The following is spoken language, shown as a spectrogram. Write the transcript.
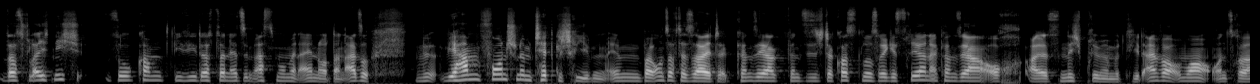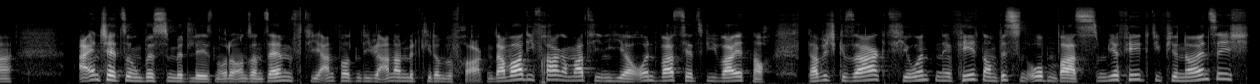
das vielleicht nicht so kommt, wie sie das dann jetzt im ersten Moment einordnen. Also, wir haben vorhin schon im Chat geschrieben, im, bei uns auf der Seite. Können Sie ja, wenn Sie sich da kostenlos registrieren, dann können Sie ja auch als Nicht-Premium-Mitglied einfach immer unsere Einschätzung ein bisschen mitlesen oder unseren Senf, die Antworten, die wir anderen Mitgliedern befragen. Da war die Frage, Martin, hier, und was jetzt, wie weit noch? Da habe ich gesagt, hier unten hier fehlt noch ein bisschen oben was. Mir fehlt die 490,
